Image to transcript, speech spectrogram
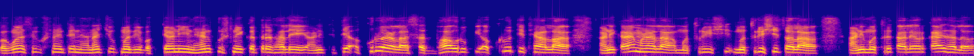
भगवान श्रीकृष्ण इथे ज्ञानाची उपमध्ये भक्ती आणि ज्ञान कृष्ण एकत्र झाले. आणि तिथे अक्रूर आला. सद्भाव रूपी अक्रूर तिथे आला. आणि काय म्हणाला? मथुरीशी मथुरीशी चला. आणि मथुरीत आल्यावर काय झालं?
